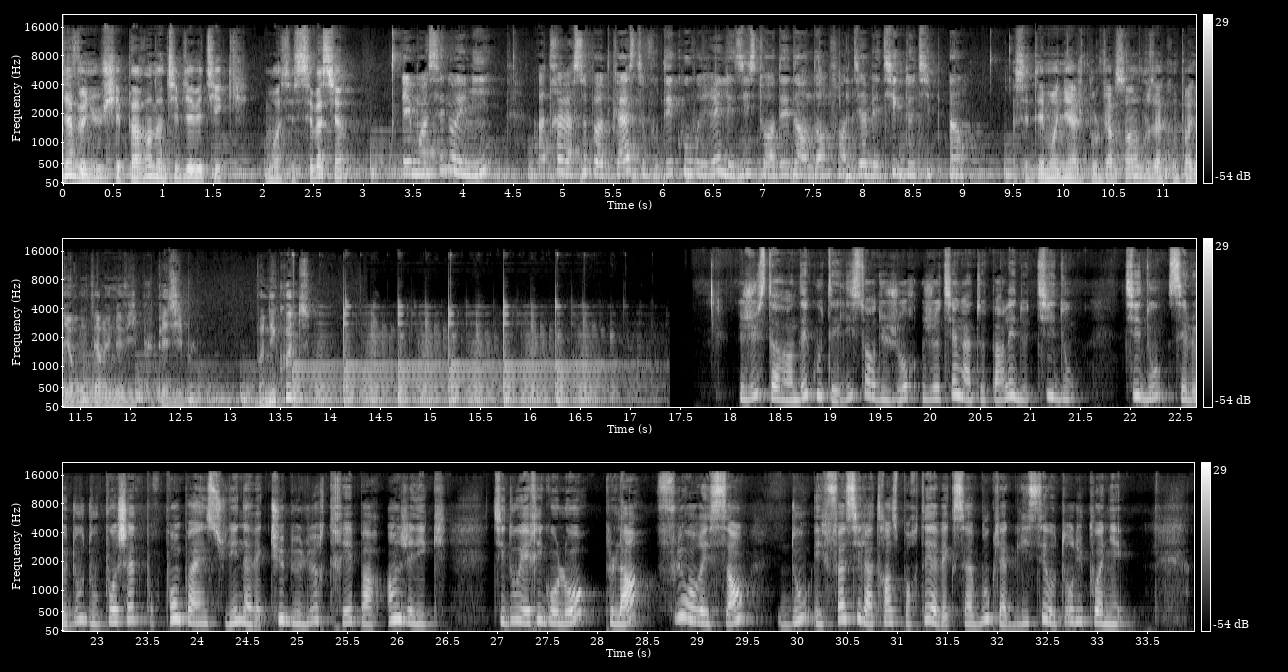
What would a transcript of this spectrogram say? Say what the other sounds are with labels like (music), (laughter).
bienvenue chez Parents d'un type diabétique. Moi c'est Sébastien. Et moi c'est Noémie. À travers ce podcast, vous découvrirez les histoires d'aidants d'enfants diabétiques de type 1. Ces témoignages bouleversants vous accompagneront vers une vie plus paisible. Bonne écoute Juste avant d'écouter l'histoire du jour, je tiens à te parler de Tidou. Tidou, c'est le doudou pochette pour pompe à insuline avec tubulure créé par Angélique. Tidou est rigolo, plat, fluorescent, doux et facile à transporter avec sa boucle à glisser autour du poignet.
